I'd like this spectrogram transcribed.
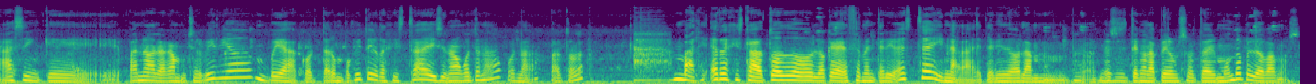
Así que para no alargar mucho el vídeo, voy a cortar un poquito y registrar y si no encuentro nada, pues nada, para otro lado. Vale, he registrado todo lo que es el cementerio este y nada, he tenido la... no sé si tengo la peor suerte del mundo, pero vamos.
